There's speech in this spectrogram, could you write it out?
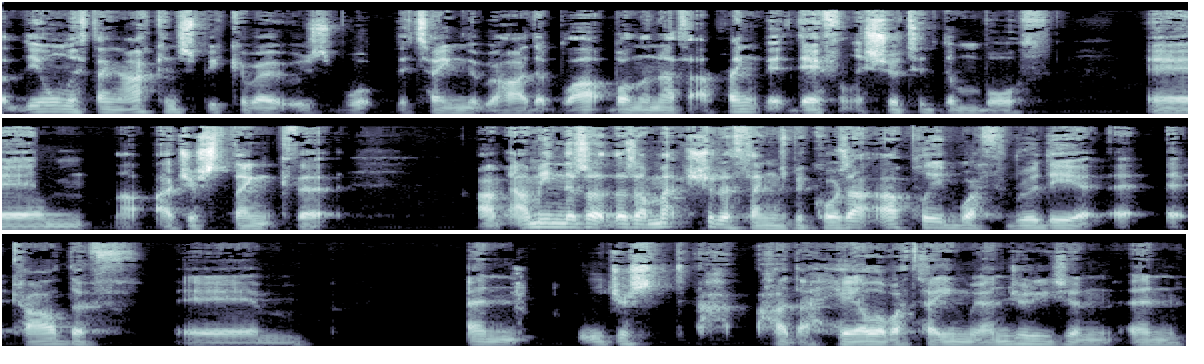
The only thing I can speak about is what the time that we had at Blackburn, and I, th- I think that definitely suited them both. Um, I, I, just think that. I, I, mean, there's a there's a mixture of things because I, played with Rudy at, at, at Cardiff, um, and he just had a hell of a time with injuries, and and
